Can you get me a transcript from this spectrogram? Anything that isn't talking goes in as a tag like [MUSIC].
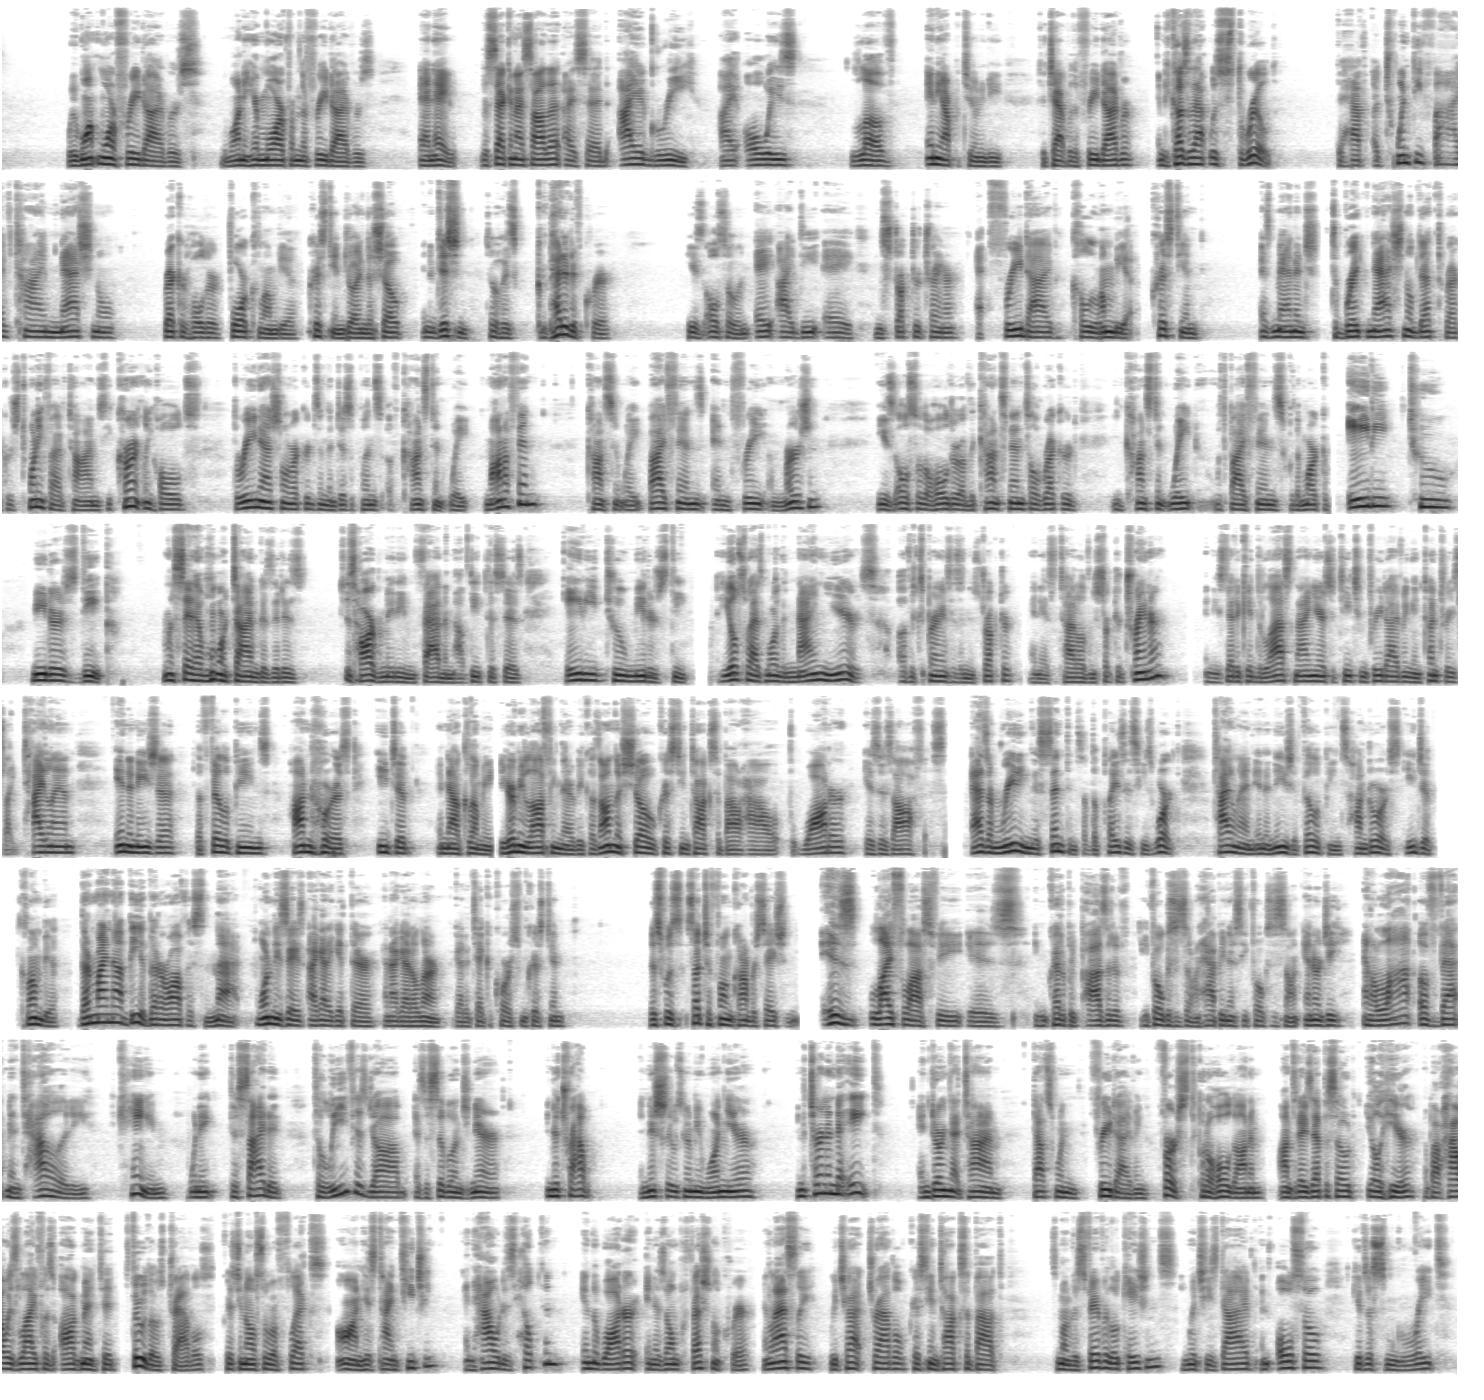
We want more freedivers. We want to hear more from the freedivers. And hey, the second I saw that, I said, I agree. I always love any opportunity to chat with a freediver, and because of that, was thrilled to have a 25 time national record holder for Colombia. Christian joined the show. In addition to his competitive career, he is also an AIDA instructor trainer at Freedive Colombia. Christian has managed to break national depth records 25 times. He currently holds three national records in the disciplines of constant weight monofin, constant weight bifins, and free immersion. He is also the holder of the continental record in constant weight with bifins with a mark of 82 meters deep. I'm going to say that [LAUGHS] one more time because it is just hard for me to even fathom how deep this is. 82 meters deep. He also has more than nine years of experience as an instructor and has the title of instructor trainer. And he's dedicated the last nine years to teaching freediving in countries like Thailand, Indonesia, the Philippines, Honduras, Egypt, and now Colombia. You hear me laughing there because on the show, Christian talks about how the water is his office. As I'm reading this sentence of the places he's worked Thailand, Indonesia, Philippines, Honduras, Egypt, Colombia, there might not be a better office than that. One of these days, I got to get there and I got to learn. I got to take a course from Christian. This was such a fun conversation. His life philosophy is incredibly positive. He focuses on happiness, he focuses on energy. And a lot of that mentality came when he decided to leave his job as a civil engineer and to travel. Initially, it was going to be one year, and it turned into eight. And during that time, that's when freediving first put a hold on him. On today's episode, you'll hear about how his life was augmented through those travels. Christian also reflects on his time teaching and how it has helped him in the water in his own professional career. And lastly, we chat travel. Christian talks about some of his favorite locations in which he's dived and also gives us some great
